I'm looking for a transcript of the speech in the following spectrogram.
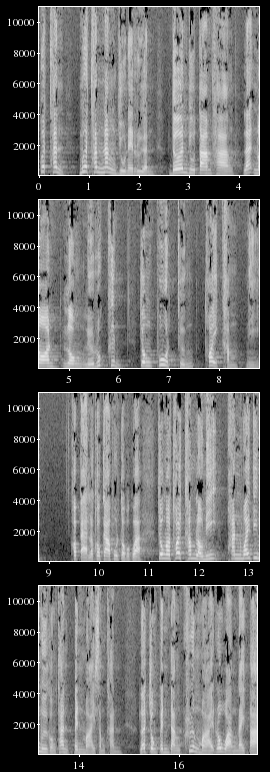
เพื่อท่านเมื่อท่านนั่งอยู่ในเรือน เดินอยู่ตามทางและนอนลงหรือลุกขึ้น จงพูดถึงถ้อยคำนี้ ข้อ 8 และข้อ 9 พูดต่อบอกว่า จงเอาถ้อยคำเหล่านี้ พันไว้ที่มือของท่านเป็นหมายสำคัญ และจงเป็นดังเครื่องหมายระหว่างในตา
